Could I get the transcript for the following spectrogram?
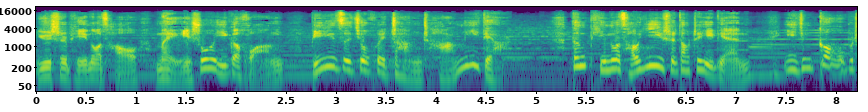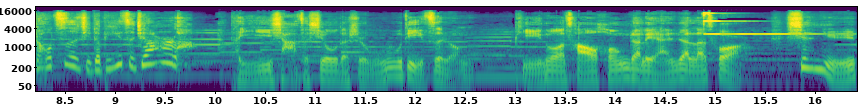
于是匹诺曹每说一个谎，鼻子就会长长一点儿。等匹诺曹意识到这一点，已经够不着自己的鼻子尖儿了，他一下子羞的是无地自容。匹诺曹红着脸认了错，仙女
